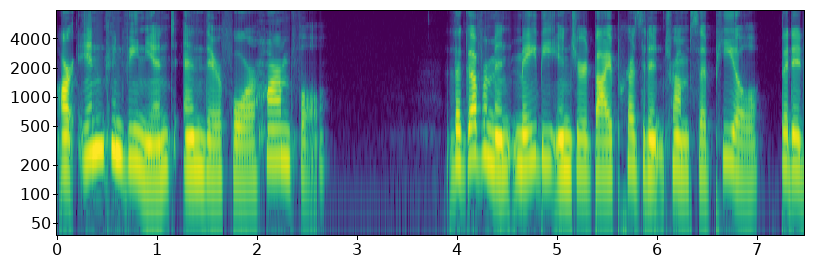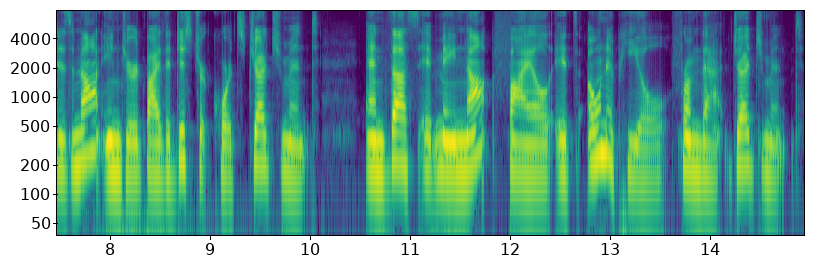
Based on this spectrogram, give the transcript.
are inconvenient and therefore harmful. The government may be injured by President Trump's appeal, but it is not injured by the district court's judgment, and thus it may not file its own appeal from that judgment.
